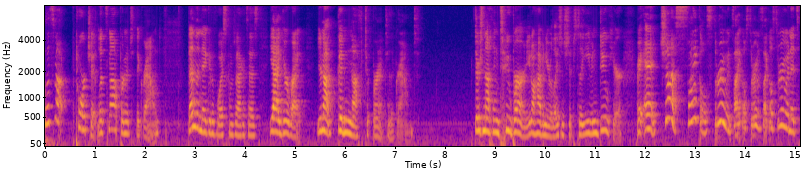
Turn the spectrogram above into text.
let's not torch it. Let's not burn it to the ground. Then the negative voice comes back and says, Yeah, you're right. You're not good enough to burn it to the ground there's nothing to burn. You don't have any relationships to even do here, right? And it just cycles through and cycles through and cycles through, and it's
